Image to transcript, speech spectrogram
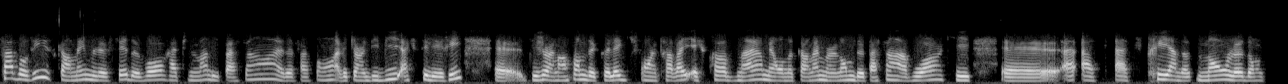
favorise quand même le fait de voir rapidement des patients euh, de façon avec un débit accéléré. Euh, déjà un ensemble de collègues qui font un travail extraordinaire, mais on a quand même un nombre de patients à voir qui est euh, attitré à notre nom là, donc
